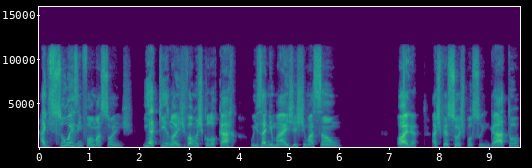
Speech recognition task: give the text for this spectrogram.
as suas informações. E aqui nós vamos colocar os animais de estimação. Olha, as pessoas possuem gato,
